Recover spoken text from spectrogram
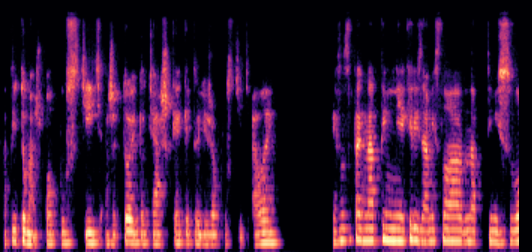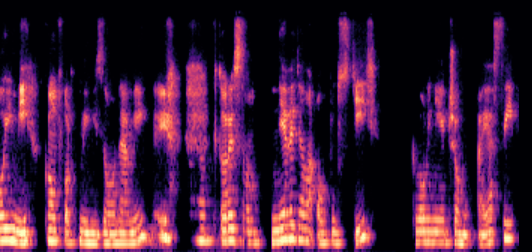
a ty to máš opustiť a že to je to ťažké, keď to ideš opustiť. Ale ja som sa tak nad tým niekedy zamyslela nad tými svojimi komfortnými zónami, hej, uh-huh. ktoré som nevedela opustiť kvôli niečomu. A ja si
